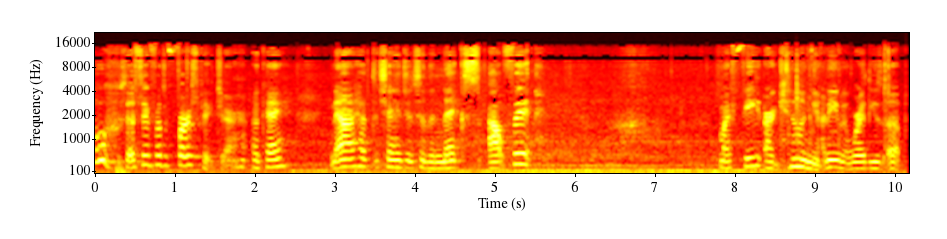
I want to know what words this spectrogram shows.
Whew, so that's it for the first picture, okay? Now I have to change it to the next outfit. My feet are killing me. I didn't even wear these up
